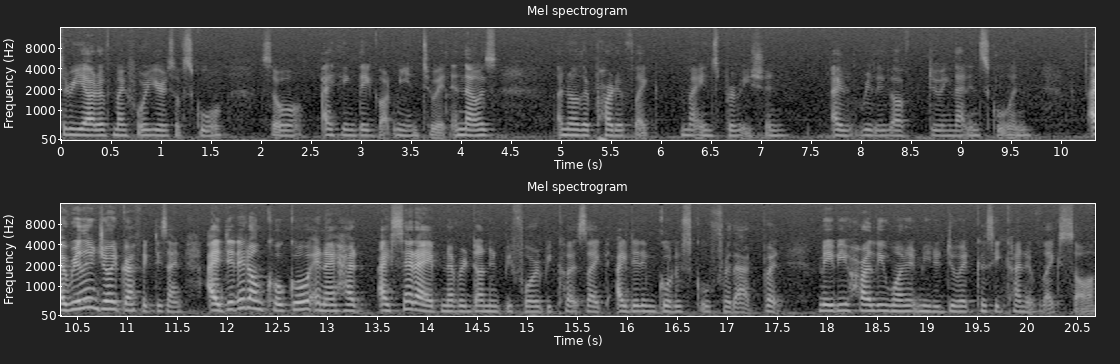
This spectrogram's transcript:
three out of my four years of school, so I think they got me into it, and that was another part of like my inspiration. I really loved doing that in school, and I really enjoyed graphic design. I did it on Coco, and I had I said I've never done it before because like I didn't go to school for that, but maybe Harley wanted me to do it because he kind of like saw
